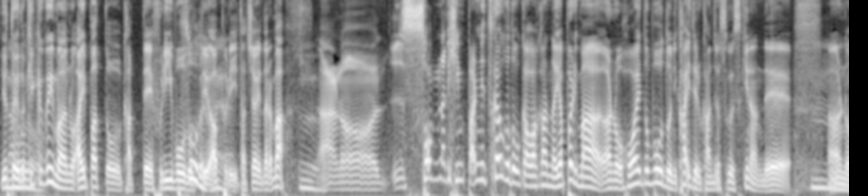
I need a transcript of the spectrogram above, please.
言ったけどなるほど。結局今あの iPad を買ってフリーボードっていうそうだよねアプリ立ち上げたらまうん。ああのーそんなに頻繁に使うかどうかわかんない。やっぱりまああのホワイトボードに書いてる感じはすごい好きなんでうん。あの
